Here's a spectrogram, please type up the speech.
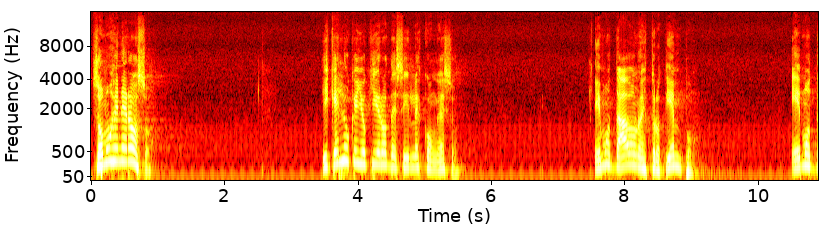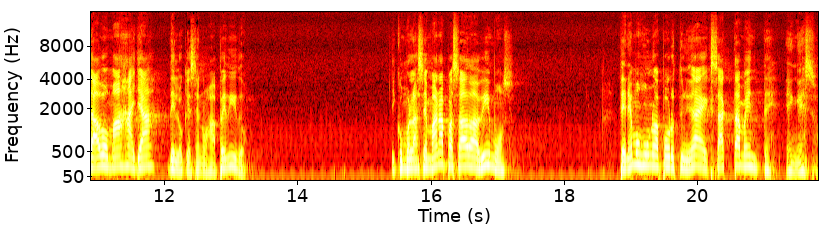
Somos generosos. ¿Y qué es lo que yo quiero decirles con eso? Hemos dado nuestro tiempo. Hemos dado más allá de lo que se nos ha pedido. Y como la semana pasada vimos, tenemos una oportunidad exactamente en eso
